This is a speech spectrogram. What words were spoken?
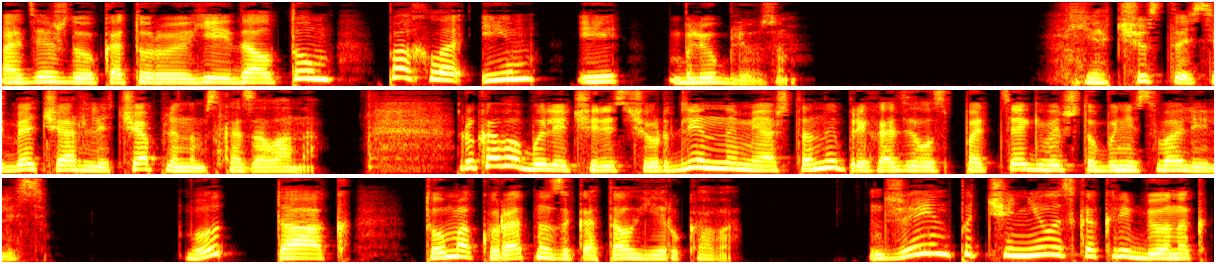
Одежду, которую ей дал Том, пахла им и блю-блюзом. «Я чувствую себя Чарли Чаплином», — сказала она. Рукава были чересчур длинными, а штаны приходилось подтягивать, чтобы не свалились. «Вот так», — Том аккуратно закатал ей рукава. Джейн подчинилась как ребенок,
